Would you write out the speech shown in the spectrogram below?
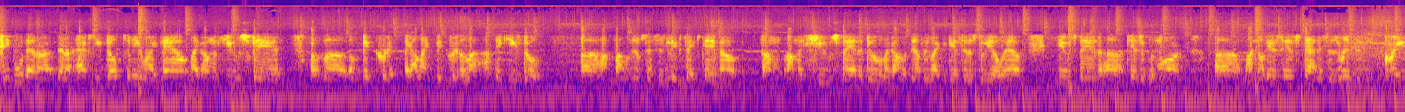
people that are that are actually dope to me right now, like I'm a huge fan of uh, of Big Crit. Like I like Big K.R.I.T. a lot. I think he's dope. Uh, I followed him since his mixtapes came out. I'm I'm a huge fan of dude. Like I would definitely like to get into the studio with him. Huge fan of uh, Kendrick Lamar. Um, I know his his status has risen crazy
